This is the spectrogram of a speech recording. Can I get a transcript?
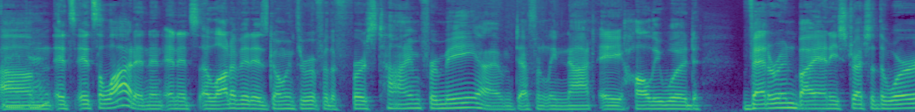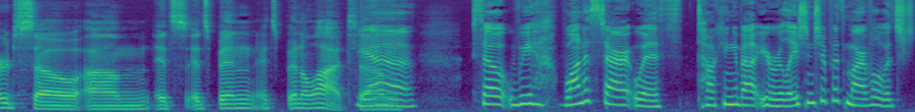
Um, it's it's a lot, and and it's a lot of it is going through it for the first time for me. I'm definitely not a Hollywood veteran by any stretch of the word, so um, it's it's been it's been a lot. Yeah. Um, so we want to start with talking about your relationship with Marvel, which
